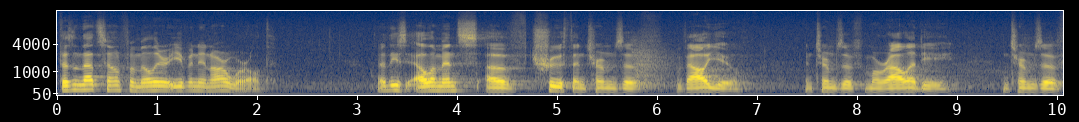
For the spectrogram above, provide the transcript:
Doesn't that sound familiar even in our world? There are these elements of truth in terms of value, in terms of morality, in terms of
